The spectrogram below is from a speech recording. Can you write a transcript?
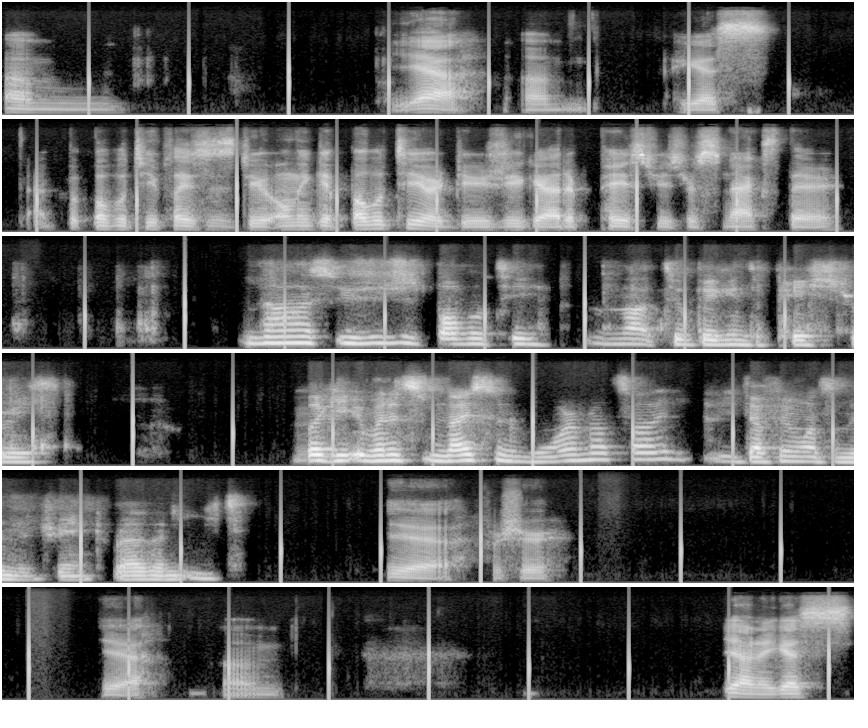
Um, yeah. Um, I guess bubble tea places. Do you only get bubble tea, or do you usually get other pastries or snacks there? No, it's usually just bubble tea. I'm not too big into pastries. Like when it's nice and warm outside, you definitely want something to drink rather than eat. Yeah, for sure. Yeah. Um, yeah, and I guess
